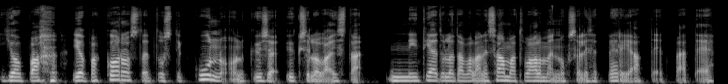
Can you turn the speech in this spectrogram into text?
jopa, jopa korostetusti, kun on kyse yksilölajista, niin tietyllä tavalla ne samat valmennukselliset periaatteet pätee.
